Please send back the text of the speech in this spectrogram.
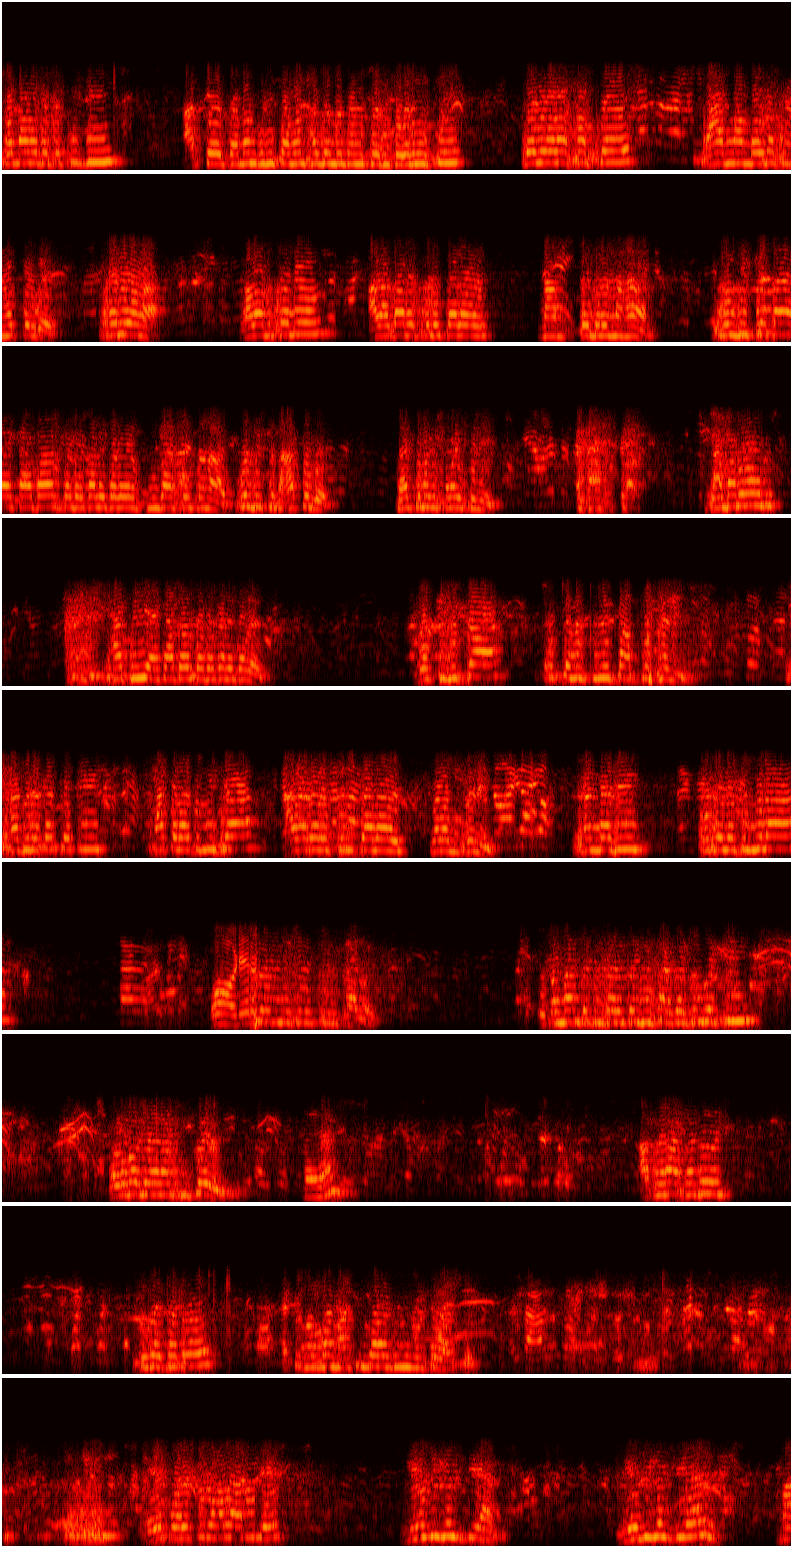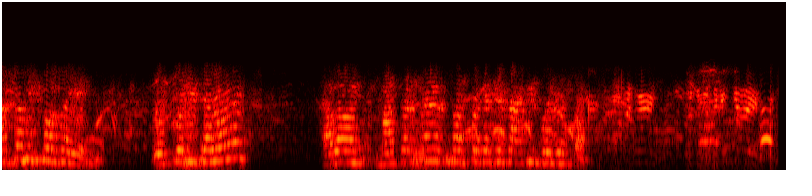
সম্মানিত ব্যক্তিটি আজকে যেমন খুশি তেমন থাকবেন আমি চরিত্র করে নিচ্ছি। ফেরিওয়ালা স্বাস্থ্যে যার নাম বলবে হাত করবে। ফেরিওয়ালা শ্রেণি আলাদা বিশ্ববিদ্যালয়ের নাম চন্দ্র নাহার। ফুল বিক্রেতা একা দল পদকালে করে পূজার চলছে না ফুল বিক্রেতা হাত করবে তাই তোমাকে সবাই চিনি। যাদবের সাথী একাদশ পদকালে করেন মুক্তিযুদ্ধ সত্য মুক্তিযুদ্ধ আত্মশ্রেণী স্বাধীনতার প্রতি ছাত্রা মিশা আলাদা বিশ্ববিদ্যালয় নবম শ্রেণি সাংবাদিক ও তো সম্মানিত আকর্ষণ করছি। আপনারা আপনাদের শুভেচ্ছাতে একটু নম্বর মার্কিং করার জন্য করতে পারছে এরপরে শুরু হবে আমাদের মিউজিক্যাল চেয়ার মিউজিক্যাল চেয়ার মাধ্যমিক পর্যায়ে উচ্চ বিদ্যালয় এবং মাদ্রাসার সংস্থা থেকে চাকরি পর্যন্ত।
